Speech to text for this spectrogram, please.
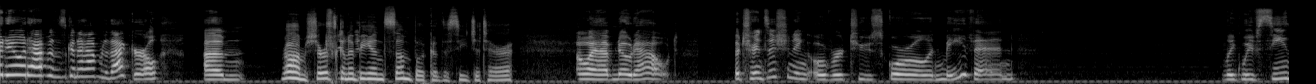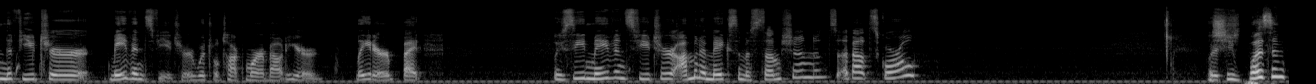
idea what happens is going to happen to that girl. Um Well, I'm sure it's going to be in some book of the Siege of Terra. Oh, I have no doubt. But transitioning over to Squirrel and Maven, like we've seen the future, Maven's future, which we'll talk more about here later, but we've seen Maven's future. I'm going to make some assumptions about Squirrel. Well, she wasn't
